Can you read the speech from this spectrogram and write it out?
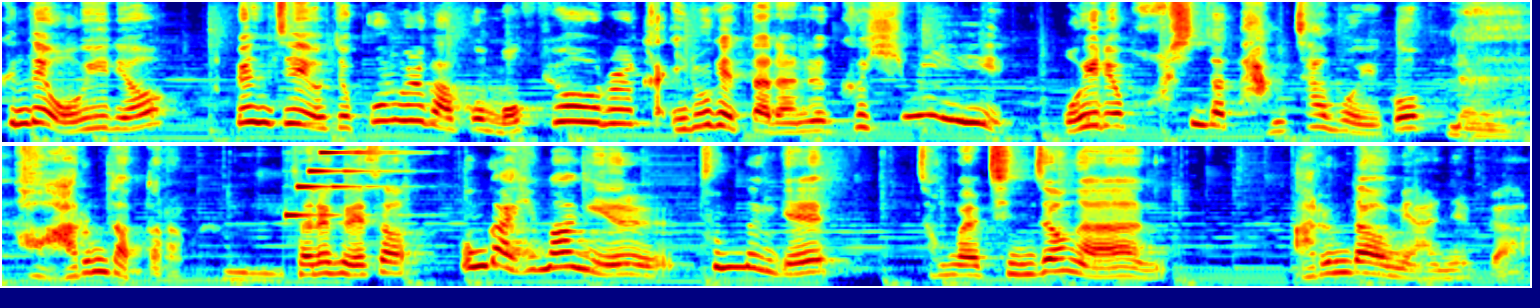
근데 오히려 왠지 어째 꿈을 갖고 목표를 가- 이루겠다라는 그 힘이 오히려 훨씬 더 당차 보이고 네. 더 아름답더라고요. 음. 저는 그래서 꿈과 희망을 품는 게 정말 진정한 아름다움이 아닐까.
